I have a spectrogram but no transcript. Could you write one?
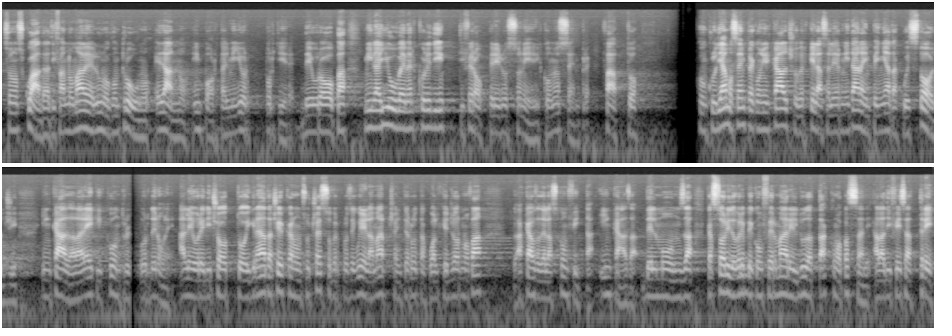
sono squadra, ti fanno male nell'uno contro uno ed hanno in porta il miglior portiere d'Europa. Mila-Juve mercoledì tiferò per i rossoneri, come ho sempre fatto. Concludiamo sempre con il calcio perché la Salernitana è impegnata quest'oggi in casa la Rechi contro il Pordenone alle ore 18. I Granata cercano un successo per proseguire la marcia interrotta qualche giorno fa a causa della sconfitta in casa del Monza. Castori dovrebbe confermare il duo d'attacco ma passare alla difesa a 3.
